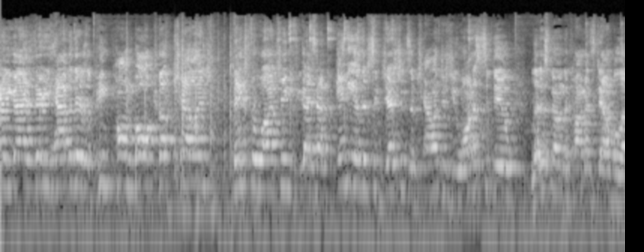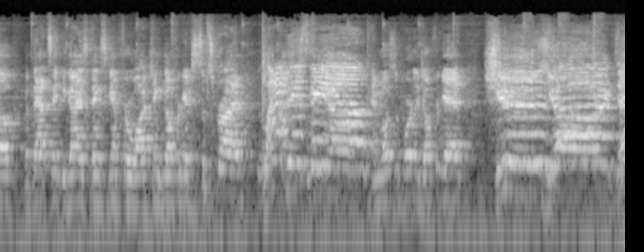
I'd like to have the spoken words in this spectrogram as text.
Right, you guys, there you have it. There's a ping pong ball cup challenge. Thanks for watching. If you guys have any other suggestions of challenges you want us to do, let us know in the comments down below. But that's it, you guys. Thanks again for watching. Don't forget to subscribe, Like this video. and most importantly, don't forget, choose your day.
